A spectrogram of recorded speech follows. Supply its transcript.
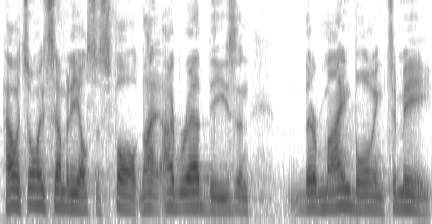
how it's always somebody else's fault. And I, I read these, and they're mind blowing to me.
